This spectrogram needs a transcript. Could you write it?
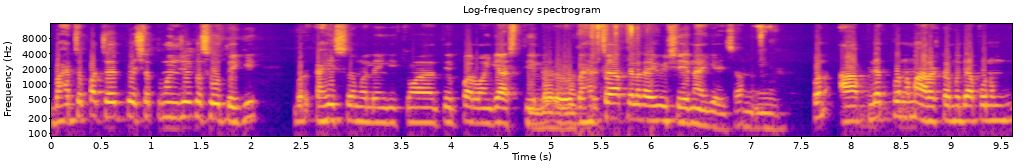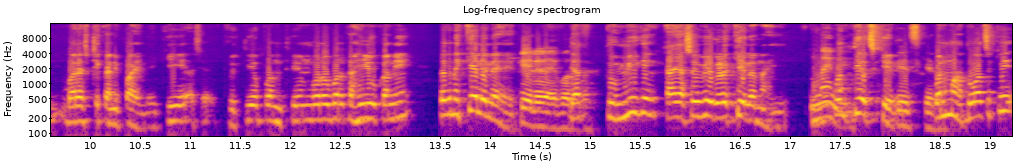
बाहेरच्या पाश्चात्य देशात म्हणजे कसं होतंय की बरं काही समलैंगिक किंवा ते परवानगी असतील बरोबर. बाहेरचा आपल्याला काही विषय नाही घ्यायचा हम्म. पण आपल्यात पण महाराष्ट्रामध्ये आपण बऱ्याच ठिकाणी पाहिले की अशा तृतीय पंथीयांबरोबर काही युवकांनी लग्न केलेले आहेत केलेलं आहे त्यात बरोबर तुम्ही काय असं वेगळं केलं नाही तुम्ही नाही, पण नाही. तेच केले तेच केलं. पण महत्वाचं की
